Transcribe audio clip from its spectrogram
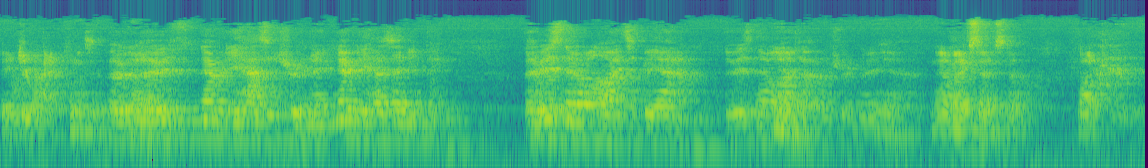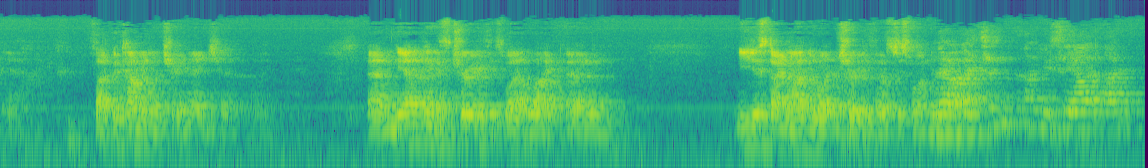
being dramatic, wasn't it? There, there is, nobody has a true nature. Nobody has anything. There is no I to be am. There is no Yeah. I to have a true nature. Yeah, no, it makes sense now. Like, yeah, it's like becoming your true nature. Um, the other thing is truth as well. Like, um, you just don't like the word truth. I was just wondering. No, I uh, you see, I, I,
